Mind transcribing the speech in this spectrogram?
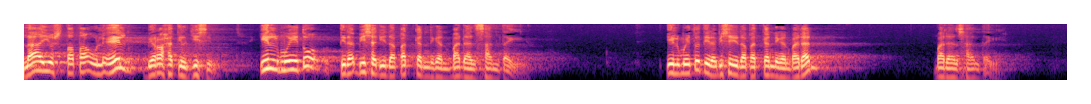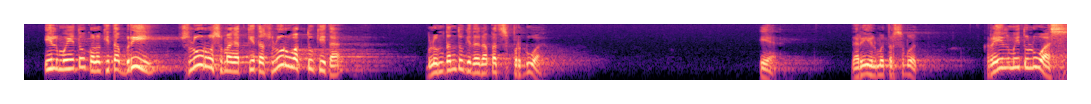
la yustata'ul ilm birahatil jisim. Ilmu itu tidak bisa didapatkan dengan badan santai. Ilmu itu tidak bisa didapatkan dengan badan badan santai. Ilmu itu kalau kita beri seluruh semangat kita, seluruh waktu kita, belum tentu kita dapat seperdua. Iya. Dari ilmu tersebut. Karena ilmu itu luas.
